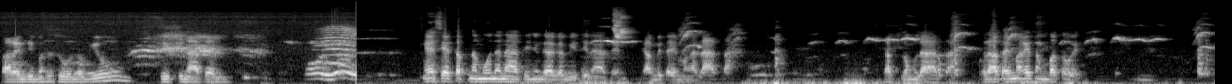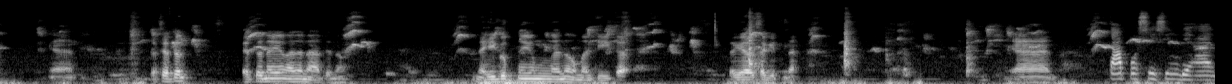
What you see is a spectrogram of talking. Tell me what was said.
Para hindi masusunog yung tissue natin. Ngayon, setup na muna natin yung gagamitin natin. Gamit tayong mga lata. Tatlong lata. Wala tayong makitang bato eh. Yan. Kasi ito, ito na yung ano natin, oh. Nahigop na yung ano, mantika. Lagyan sa gitna. Yan. Tapos sisindihan.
